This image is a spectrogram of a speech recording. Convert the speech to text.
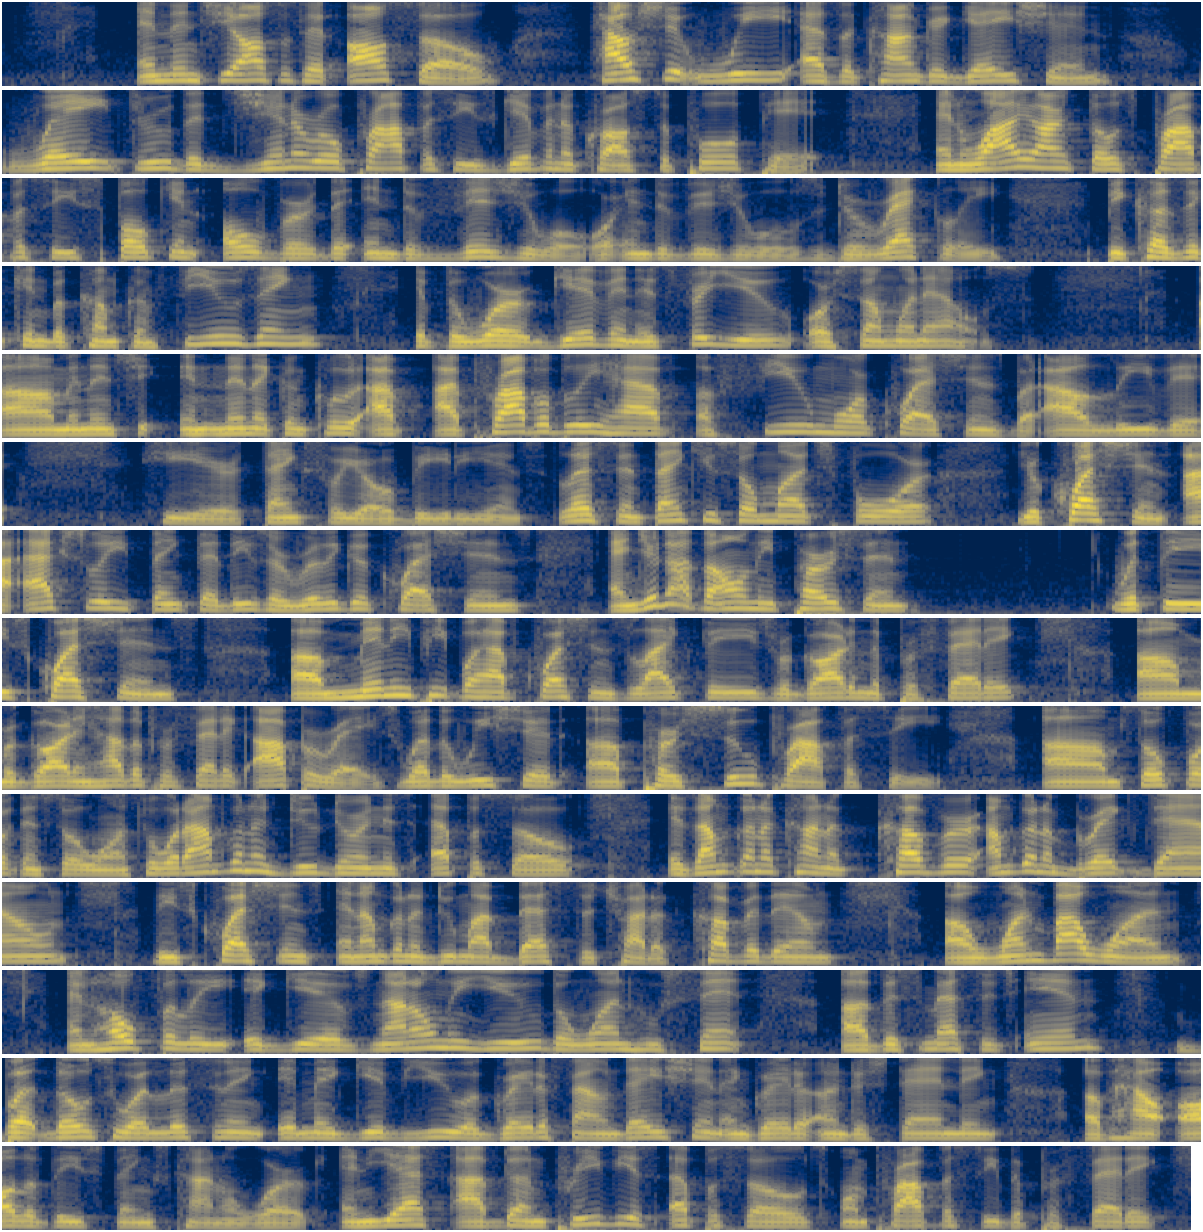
And then she also said, also, how should we as a congregation wade through the general prophecies given across the pulpit? And why aren't those prophecies spoken over the individual or individuals directly? Because it can become confusing if the word given is for you or someone else. Um, and then she, and then they conclude. I, I probably have a few more questions, but I'll leave it here. Thanks for your obedience. Listen, thank you so much for your questions. I actually think that these are really good questions, and you're not the only person with these questions. Uh, many people have questions like these regarding the prophetic. um, regarding how the prophetic operates, whether we should uh, pursue prophecy, um, so forth and so on. So, what I'm going to do during this episode is I'm going to kind of cover, I'm going to break down these questions and I'm going to do my best to try to cover them uh, one by one. And hopefully, it gives not only you, the one who sent uh, this message in, but those who are listening, it may give you a greater foundation and greater understanding of how all of these things kind of work. And yes, I've done previous episodes on prophecy, the prophetic.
